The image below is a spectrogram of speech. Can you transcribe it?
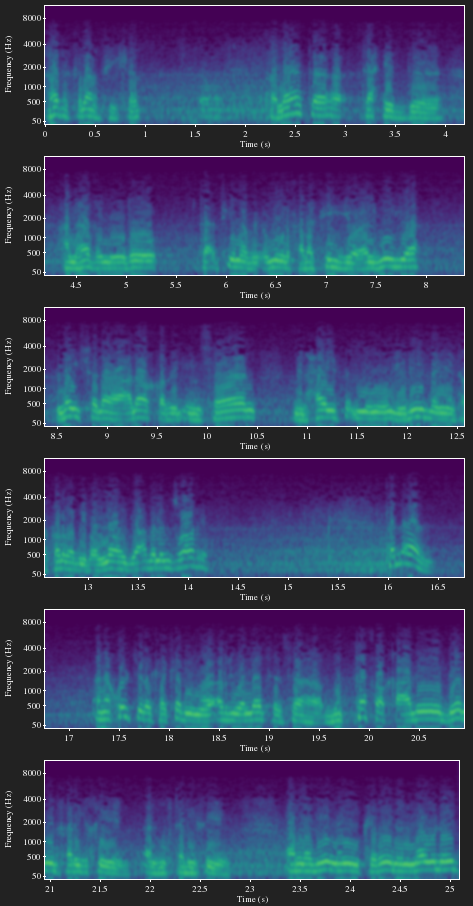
هذا كلام في شك. فلا تحد عن هذا الموضوع. تأتينا بأمور فلكية وعلمية ليس لها علاقة بالإنسان من حيث أنه يريد أن يتقرب إلى الله بعمل صالح. فالآن أنا قلت لك كلمة أرجو أن لا تنساها. متفق عليه بين الفريقين المختلفين. الذين ينكرون المولد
